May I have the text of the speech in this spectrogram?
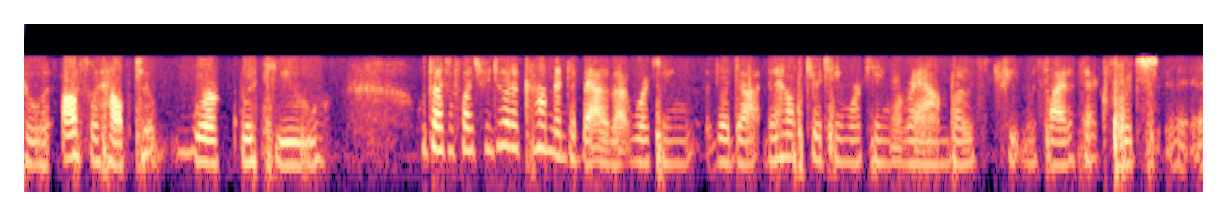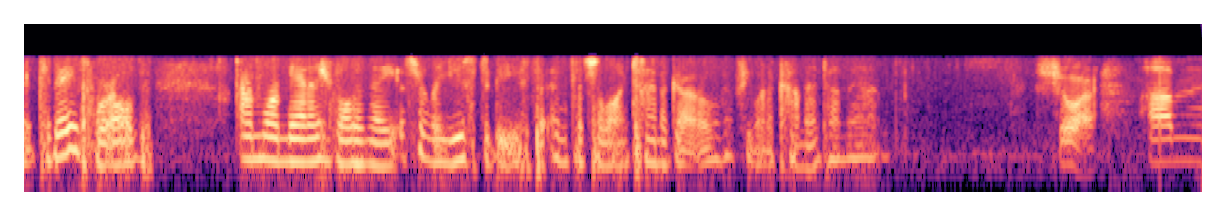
to also help to work with you. Well, Dr. Fletcher, do you want to comment about about working the the healthcare team working around those treatment side effects, which in today's world are more manageable than they certainly used to be in such a long time ago. If you want to comment on that. Sure. Um,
